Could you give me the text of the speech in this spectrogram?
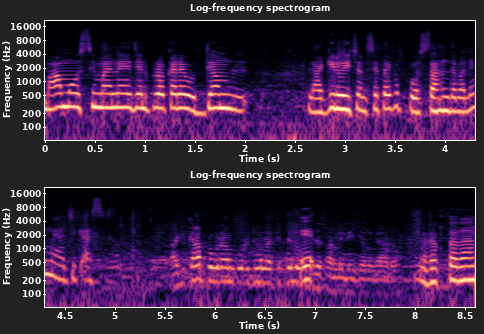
ମା ମୌସୀମାନେ ଯେନ୍ ପ୍ରକାର ଉଦ୍ୟମ ଲାଗି ରହିଛନ୍ ସେଟାକୁ ପ୍ରୋତ୍ସାହନ ଦେବା ଲାଗି ମୁଇଁ ଆଜି ଆସିଛି ରକ୍ତଦାନ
